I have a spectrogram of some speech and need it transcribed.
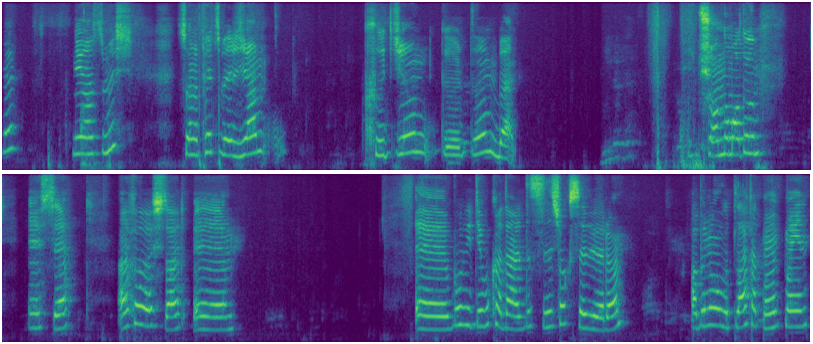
Ne? Ne yazmış? Sana pet vereceğim. Kıcın gırdım ben. Hiçbir şey anlamadım. Neyse. Arkadaşlar eee ee, bu video bu kadardı. Sizi çok seviyorum. Abone olup like atmayı unutmayın.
